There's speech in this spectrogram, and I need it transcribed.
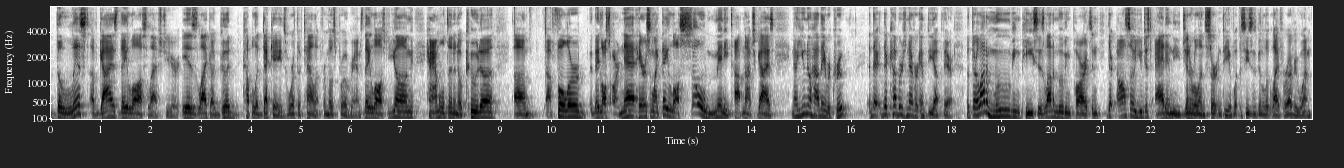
the list of guys they lost last year is like a good couple of decades worth of talent for most programs. They lost Young, Hamilton, and Okudah, um, uh, Fuller, they lost Arnette, Harrison. Like they lost so many top notch guys. Now, you know how they recruit? Their, their cupboard's never empty up there, but there are a lot of moving pieces, a lot of moving parts, and also you just add in the general uncertainty of what the season's going to look like for everyone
